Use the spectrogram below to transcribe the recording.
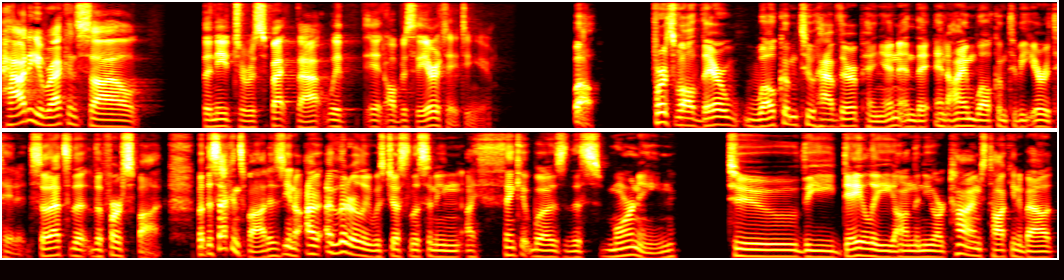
How do you reconcile the need to respect that with it obviously irritating you? Well, first of all, they're welcome to have their opinion, and and I'm welcome to be irritated. So that's the the first spot. But the second spot is, you know, I, I literally was just listening. I think it was this morning to the Daily on the New York Times talking about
